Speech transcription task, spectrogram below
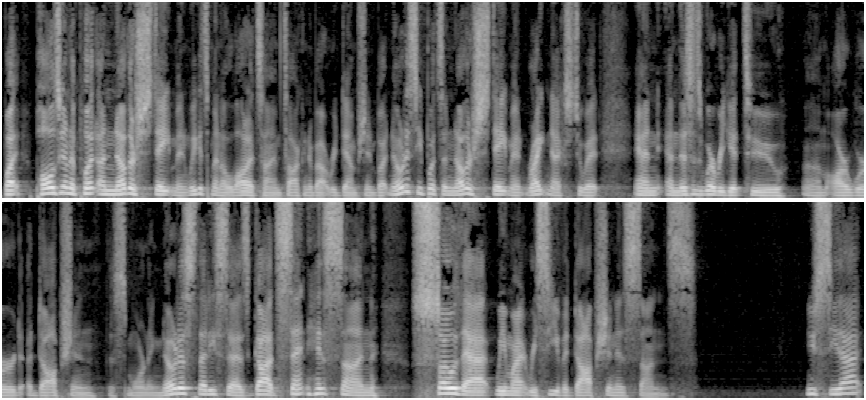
But Paul's going to put another statement. We could spend a lot of time talking about redemption, but notice he puts another statement right next to it. And, and this is where we get to um, our word adoption this morning. Notice that he says, God sent his son so that we might receive adoption as sons. You see that?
